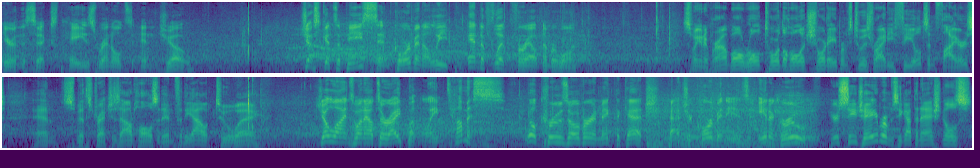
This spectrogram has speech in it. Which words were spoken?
here in the sixth. Hayes, Reynolds, and Joe. Just gets a piece, and Corbin a leap and a flip for out number one. Swinging a ground ball rolled toward the hole at short. Abrams to his right. He fields and fires. And Smith stretches out, hauls it in for the out, two away. Joe lines one out to right, but Lane Thomas will cruise over and make the catch. Patrick Corbin is in a groove. Here's C.J. Abrams. He got the Nationals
